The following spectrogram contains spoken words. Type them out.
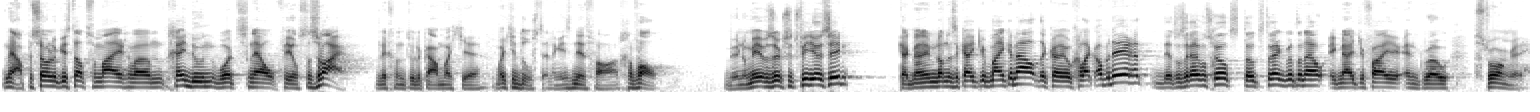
maar ja, persoonlijk is dat voor mij gewoon geen doen, wordt snel veel te zwaar. Ligt er natuurlijk aan wat je, wat je doelstelling is in dit geval. Wil je nog meer van zulke soort video's zien? Kijk dan dan eens een kijkje op mijn kanaal. Dan kan je ook gelijk abonneren. Dit was Raymond Schultz, totalstrength.nl. Ignite your fire and grow stronger.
